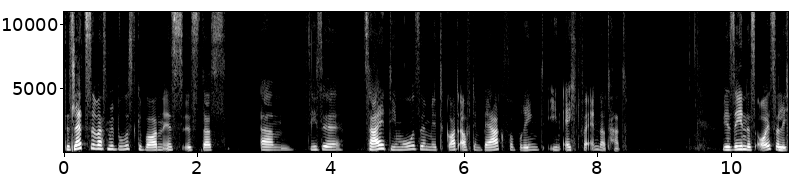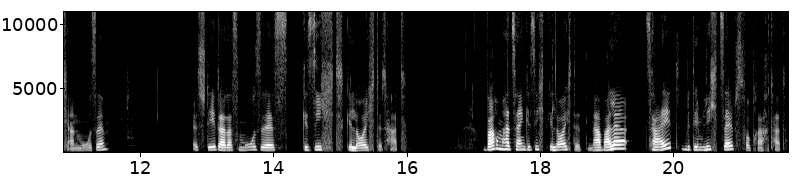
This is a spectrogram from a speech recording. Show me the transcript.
Das Letzte, was mir bewusst geworden ist, ist, dass ähm, diese Zeit, die Mose mit Gott auf dem Berg verbringt, ihn echt verändert hat. Wir sehen das äußerlich an Mose. Es steht da, dass Moses Gesicht geleuchtet hat. Warum hat sein Gesicht geleuchtet? Na, weil er Zeit mit dem Licht selbst verbracht hat.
